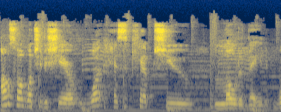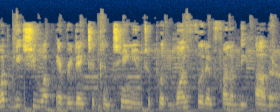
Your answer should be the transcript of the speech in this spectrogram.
also, I want you to share what has kept you motivated? What gets you up every day to continue to put one foot in front of the other,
